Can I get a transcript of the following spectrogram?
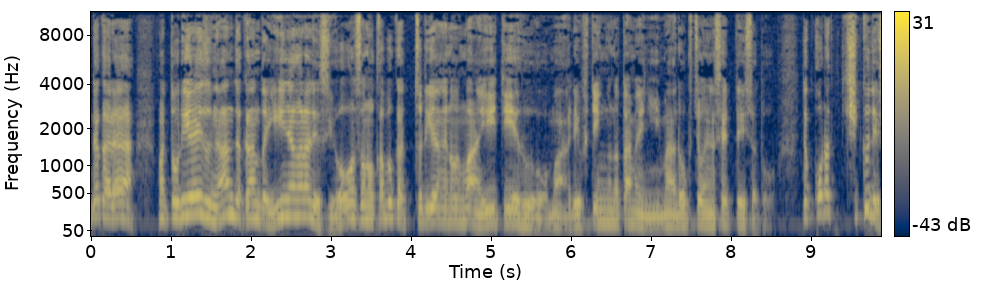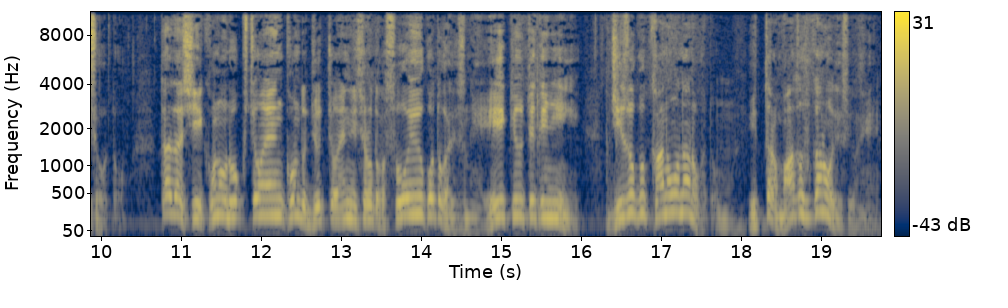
だから、まあとりあえずなんだかんだ言いながらですよ、その株価釣り上げのまあ ETF をまあリフティングのためにまあ6兆円設定したと。で、これは効くでしょうと。ただし、この6兆円、今度10兆円にしろとか、そういうことがですね、永久的に持続可能なのかと言ったら、まず不可能ですよね。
